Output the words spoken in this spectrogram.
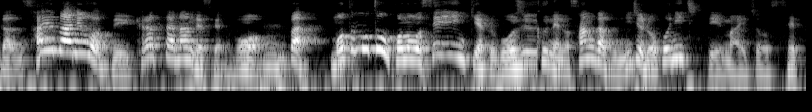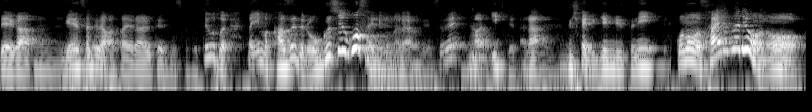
らサイバーリョウっていうキャラクターなんですけども、うんまあ、もともとこの1959年の3月26日っていう、まあ一応設定がうん原作では与えられてるんですけど、ということで、まあ、今数えて65歳ってことになるわけですよね。うんまあ生きてたら。現実に。このサイバーリョウの、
